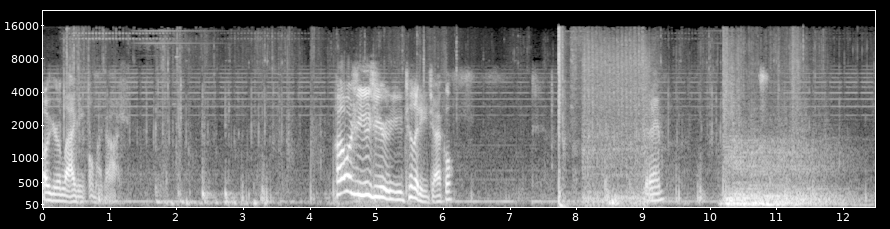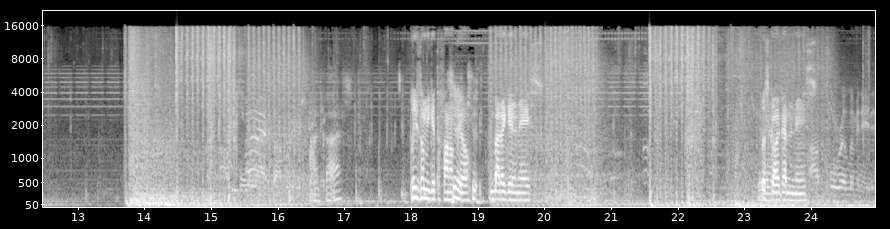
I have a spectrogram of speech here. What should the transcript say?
Oh, you're lagging. Oh my gosh. How would you use your utility, Jackal? Good aim. Gosh. Please let me get the final kill. kill. I'm about to get an ace. Good Let's go. I got an ace. Op 4 eliminated.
